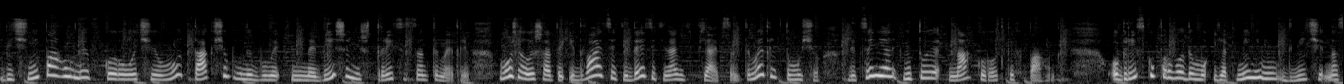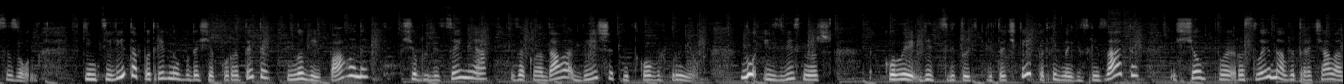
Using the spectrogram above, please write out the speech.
Бічні пагони вкорочуємо так, щоб вони були не більше ніж 30 см. Можна лишати і 20, і 10, і навіть 5 см, тому що гліцинія квітує на коротких пагонах. Обрізку проводимо як мінімум двічі на сезон. В кінці літа потрібно буде ще вкоротити нові пагони, щоб гліцинія закладала більше квіткових бруньок. Ну і звісно ж, коли відцвітуть квіточки, потрібно їх зрізати, щоб рослина витрачала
